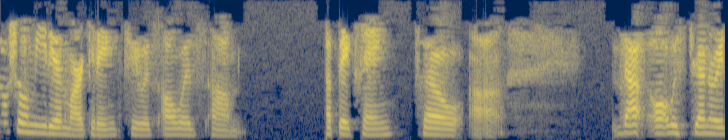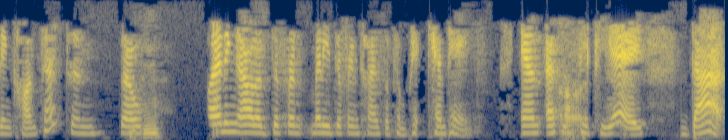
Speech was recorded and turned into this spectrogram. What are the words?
social media marketing too is always um, a big thing. So uh, that always generating content, and so mm-hmm. planning out a different, many different kinds of campaigns. And as a CPA, that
